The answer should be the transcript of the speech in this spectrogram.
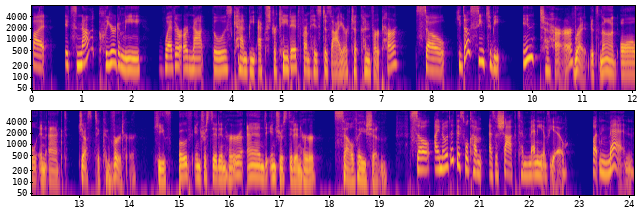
But it's not clear to me whether or not those can be extricated from his desire to convert her. So he does seem to be into her. Right. It's not all an act just to convert her. He's both interested in her and interested in her salvation. So I know that this will come as a shock to many of you, but men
